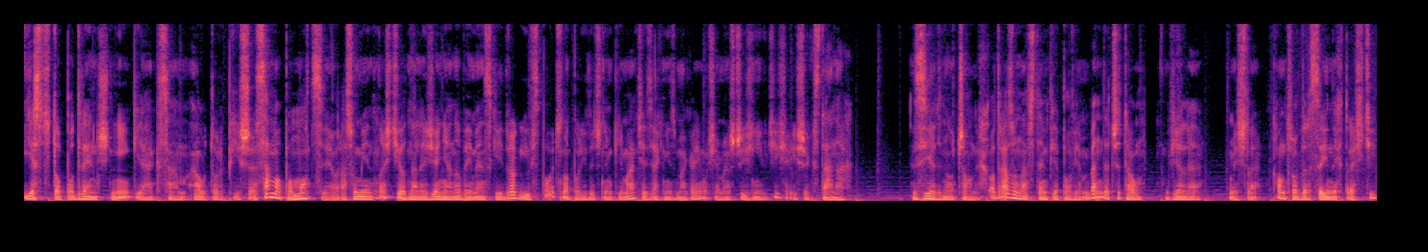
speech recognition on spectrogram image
jest to podręcznik, jak sam autor pisze, samopomocy oraz umiejętności odnalezienia nowej męskiej drogi w społeczno-politycznym klimacie, z jakim zmagają się mężczyźni w dzisiejszych Stanach Zjednoczonych. Od razu na wstępie powiem, będę czytał wiele, myślę, kontrowersyjnych treści,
